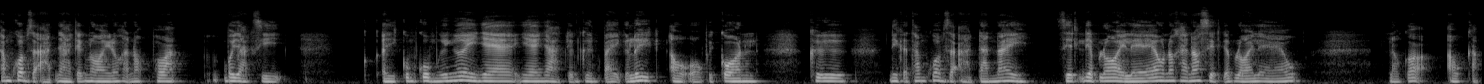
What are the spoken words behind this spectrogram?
ทำความสะอาดยากจักหน่อยเนาะค่ะเนาะเพราะว่าบ่อยากสิไอ้กลมๆเงยๆแย่แย่ยากจนเกินไปก็เลยเอาออกไปก่อน คือนี่ก็ทำความสะอาดด้านในเสร็จเรียบร้อยแล้วนะคะเนาะเสร็จเรียบร้อยแล้วเราก็เอากลับ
